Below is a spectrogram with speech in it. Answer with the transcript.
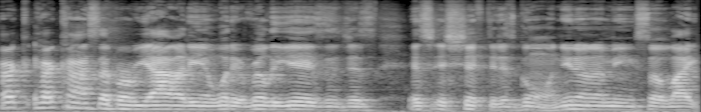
her her concept of reality and what it really is is just it's, it's shifted. It's gone. You know what I mean? So like.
